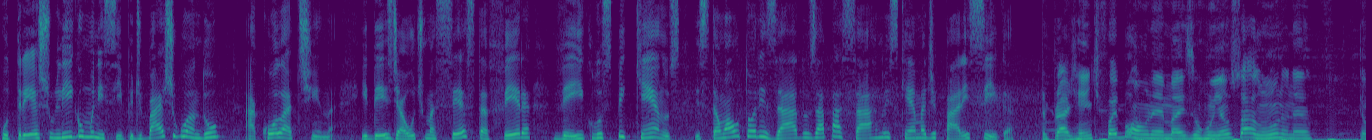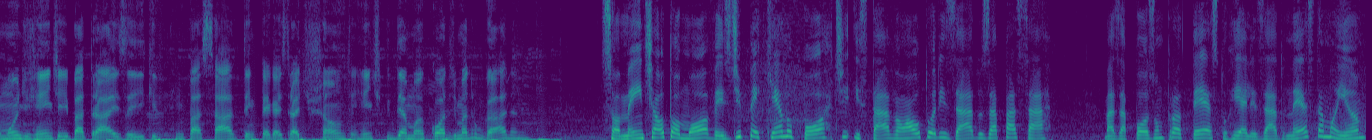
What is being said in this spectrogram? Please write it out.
O trecho liga o município de Baixo Guandu à Colatina e desde a última sexta-feira, veículos pequenos estão autorizados a passar no esquema de pare e siga. Pra gente foi bom, né? Mas o ruim é os alunos, né? Tem um monte de gente aí para trás aí que não passar, tem que pegar a estrada de chão, tem gente que demora, acorda de madrugada, né? Somente automóveis de pequeno porte estavam autorizados a passar. Mas após um protesto realizado nesta manhã,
